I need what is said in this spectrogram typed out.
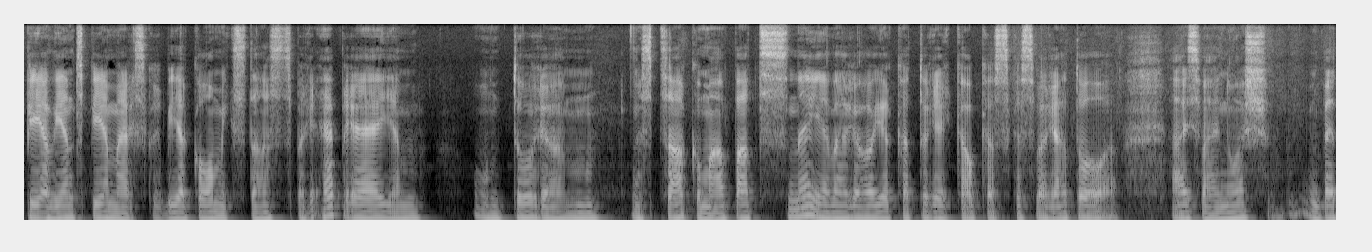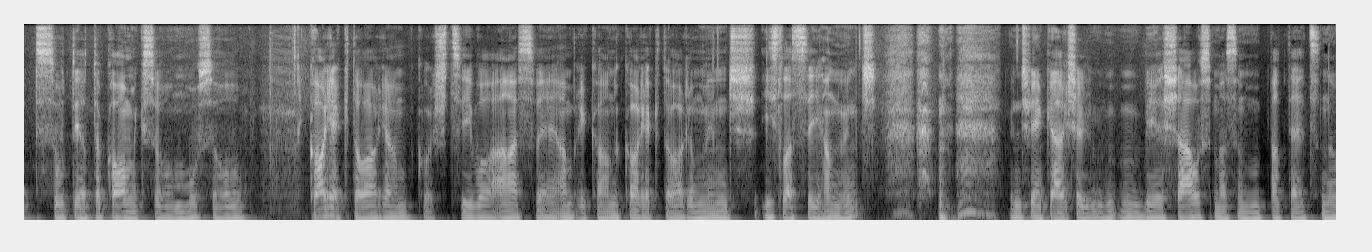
Bija viens piemērs, kur bija komiks stāsts par ebrejiem, un tur um, Es sākumā pats neievēroju, ka tur ir kaut kas, kas varētu aizvainoši, bet sūtījot to komiksu mūsu korektoram, kurš dzīvo ASV, amerikāņu korektoram. Viņš izlasīja, un viņš, viņš vienkārši bija šausmas un teica, nu,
